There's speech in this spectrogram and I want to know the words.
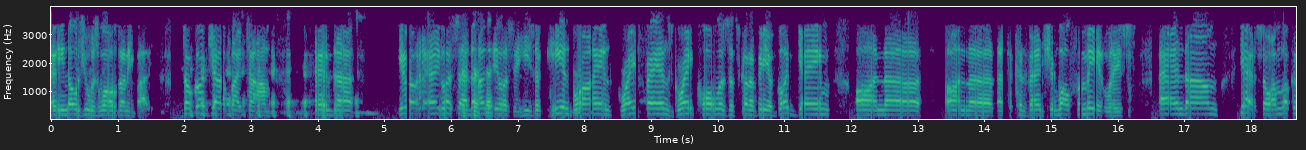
and he knows you as well as anybody." So good job by Tom, and uh, you know, hey, listen, listen. He's a he and Brian, great fans, great callers. It's going to be a good game on uh, on uh, at the convention. Well, for me at least. And um, yeah, so I'm looking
